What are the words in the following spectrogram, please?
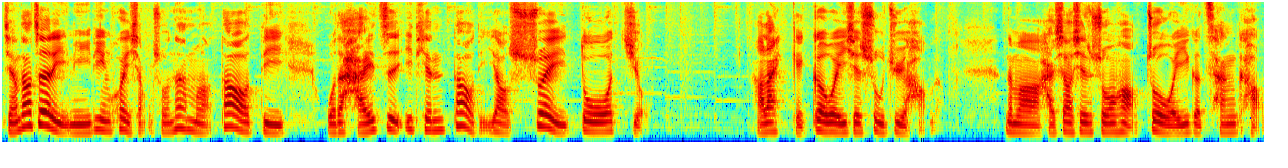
讲到这里，你一定会想说，那么到底我的孩子一天到底要睡多久？好，来给各位一些数据好了。那么还是要先说哈，作为一个参考，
